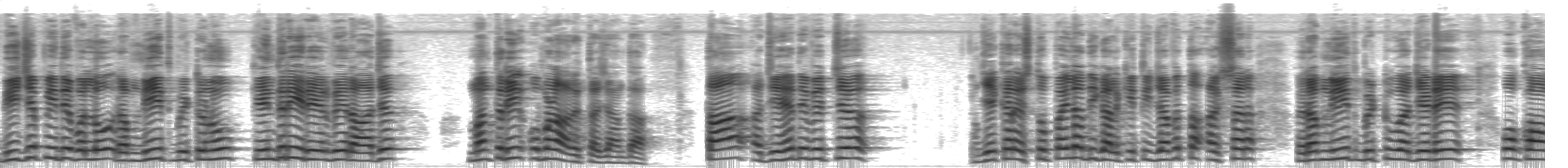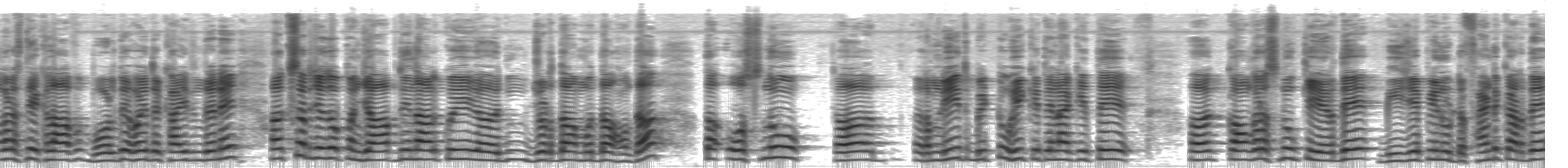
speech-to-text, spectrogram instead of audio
ਬੀਜੇਪੀ ਦੇ ਵੱਲੋਂ ਰਮਨੀਤ ਬਿੱਟੂ ਨੂੰ ਕੇਂਦਰੀ ਰੇਲਵੇ ਰਾਜ ਮੰਤਰੀ ਉਹ ਬਣਾ ਦਿੱਤਾ ਜਾਂਦਾ। ਤਾਂ ਅਜਿਹੇ ਦੇ ਵਿੱਚ ਜੇਕਰ ਇਸ ਤੋਂ ਪਹਿਲਾਂ ਦੀ ਗੱਲ ਕੀਤੀ ਜਾਵੇ ਤਾਂ ਅਕਸਰ ਰਵਨੀਤ ਬਿੱਟੂ ਆ ਜਿਹੜੇ ਉਹ ਕਾਂਗਰਸ ਦੇ ਖਿਲਾਫ ਬੋਲਦੇ ਹੋਏ ਦਿਖਾਈ ਦਿੰਦੇ ਨੇ। ਅਕਸਰ ਜਦੋਂ ਪੰਜਾਬ ਦੇ ਨਾਲ ਕੋਈ ਜੁੜਦਾ ਮੁੱਦਾ ਹੁੰਦਾ ਤਾਂ ਉਸ ਨੂੰ ਅ, ਰਵਨੀਤ ਬਿੱਟੂ ਹੀ ਕਿਤੇ ਨਾ ਕਿਤੇ ਕਾਂਗਰਸ ਨੂੰ ਘੇਰਦੇ ਬੀਜੇਪੀ ਨੂੰ ਡਿਫੈਂਡ ਕਰਦੇ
